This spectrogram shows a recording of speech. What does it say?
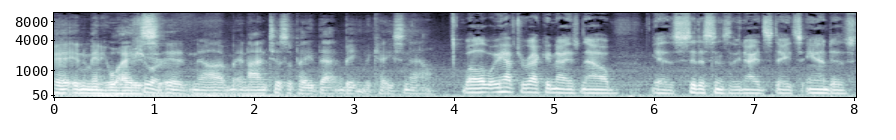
in, in many ways. Sure. And, um, and I anticipate that being the case now. Well, we have to recognize now as citizens of the United States and as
